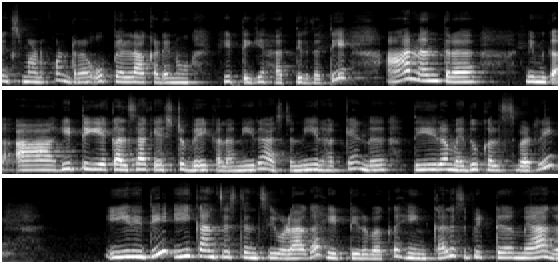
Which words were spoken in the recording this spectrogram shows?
ಮಿಕ್ಸ್ ಮಾಡ್ಕೊಂಡ್ರೆ ಉಪ್ಪೆಲ್ಲ ಕಡೆನೂ ಹಿಟ್ಟಿಗೆ ಹತ್ತಿರ್ತೈತಿ. ಆ ನಂತರ ನಿಮ್ಗೆ ಆ ಹಿಟ್ಟಿಗೆ ಕಲ್ಸಕ್ಕೆ ಎಷ್ಟು ಬೇಕಲ್ಲ ನೀರು, ಅಷ್ಟು ನೀರು ಹಾಕ್ಯಂಡು ತೀರಾ ಮೆದು ಕಲಿಸ್ಬೇಡ್ರಿ. ಈ ರೀತಿ ಈ ಕನ್ಸಿಸ್ಟೆನ್ಸಿ ಒಳಗೆ ಹಿಟ್ಟಿರ್ಬೇಕು. ಹಿಂಗೆ ಕಲಿಸ್ಬಿಟ್ಟು ಮ್ಯಾಗ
